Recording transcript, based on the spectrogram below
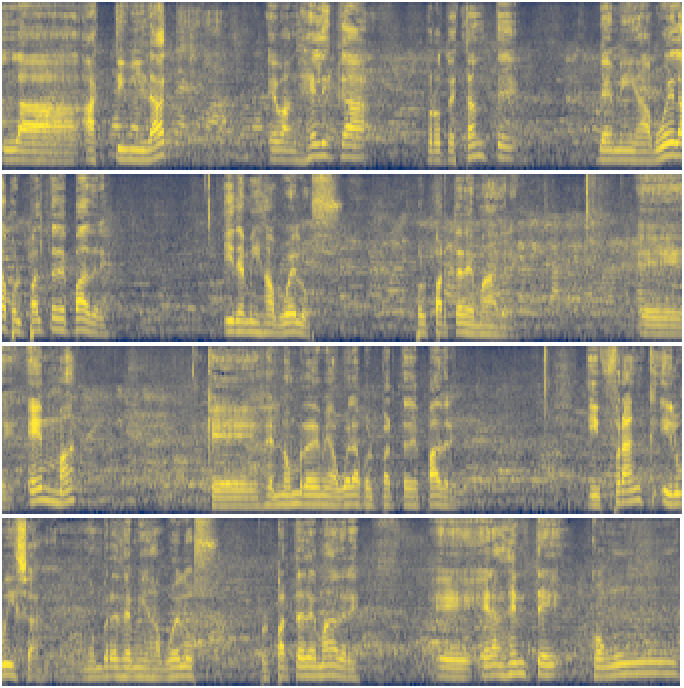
la actividad evangélica protestante de mi abuela por parte de padre y de mis abuelos por parte de madre. Eh, Emma, que es el nombre de mi abuela por parte de padre, y Frank y Luisa, nombres de mis abuelos por parte de madre, eh, eran gente con, un,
